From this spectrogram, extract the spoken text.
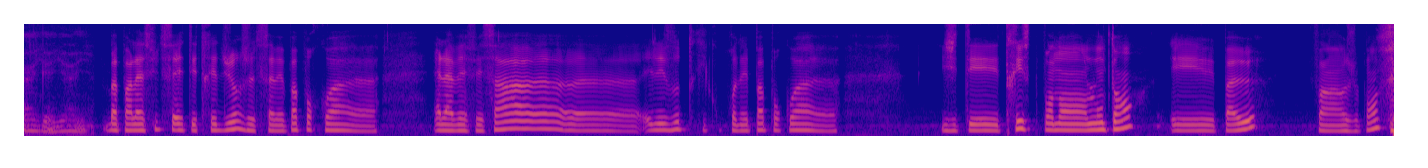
Aïe, aïe, aïe. Bah, par la suite, ça a été très dur. Je ne savais pas pourquoi elle avait fait ça, euh, et les autres qui comprenaient pas pourquoi euh, j'étais triste pendant longtemps, et pas eux, enfin je pense.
